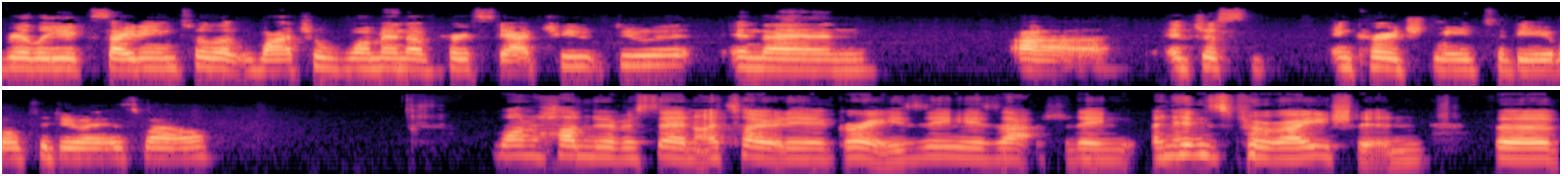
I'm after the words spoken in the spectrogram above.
really exciting to like, watch a woman of her stature do it. And then uh, it just encouraged me to be able to do it as well. 100%. I totally agree. Z is actually an inspiration for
